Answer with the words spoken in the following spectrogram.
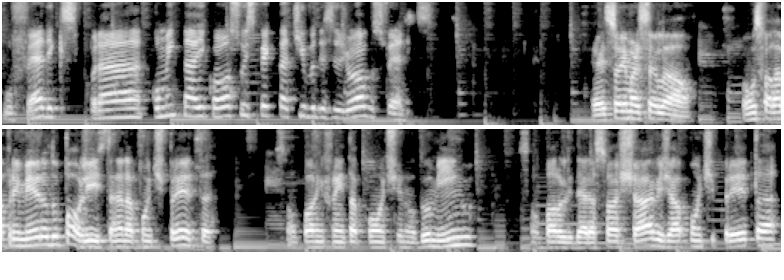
o Félix, para comentar aí qual a sua expectativa desses jogos, Félix. É isso aí, Marcelão. Vamos falar primeiro do Paulista, né, da Ponte Preta. São Paulo enfrenta a Ponte no domingo. São Paulo lidera a sua chave. Já a Ponte Preta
